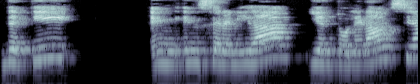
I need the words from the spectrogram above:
de ti en serenidad y en tolerancia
